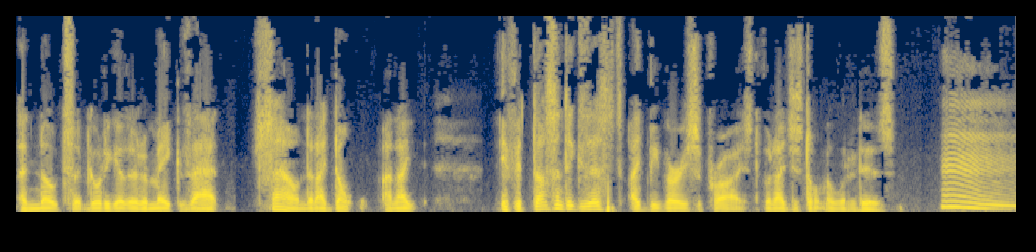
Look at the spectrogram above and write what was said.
and notes that go together to make that sound. And I don't, and I, if it doesn't exist, I'd be very surprised, but I just don't know what it is. Hmm.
